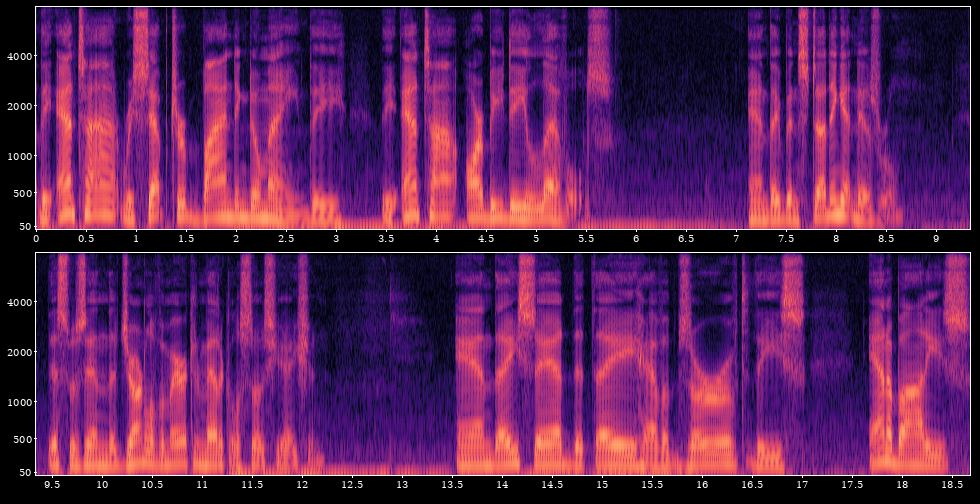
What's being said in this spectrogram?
the anti-receptor binding domain, the the anti-RBD levels, and they've been studying it in Israel. This was in the Journal of American Medical Association. And they said that they have observed these antibodies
